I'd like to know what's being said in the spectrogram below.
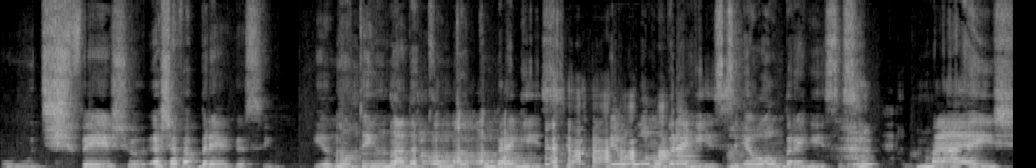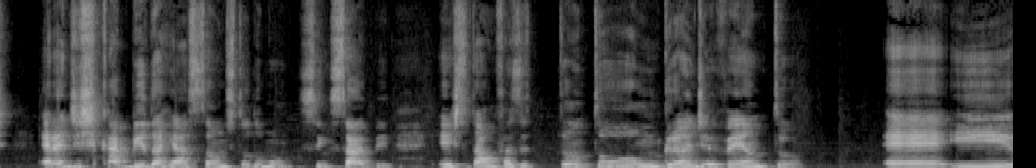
o desfecho, eu achava brega, assim. Eu não tenho nada contra com breguice. Eu amo breguice, eu amo breguice. Assim. Mas era descabida a reação de todo mundo, assim, sabe? Eles tentavam fazer tanto um grande evento é, e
